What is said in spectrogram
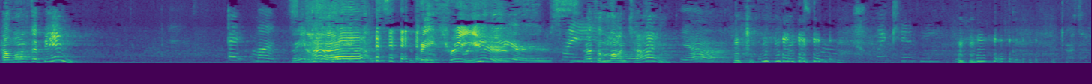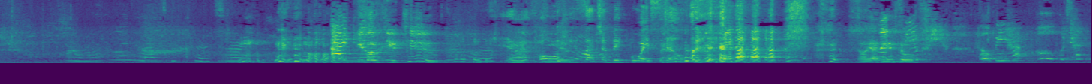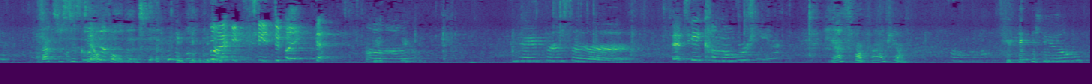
How long's it been? Eight months. Eight months. It's been three years. Years. Three That's a long time. Yeah. My kitty. Oh, I love you, He loves you too. He misses Oh, you. he's such a big boy still. Oh yeah, he Let's didn't go. he'll be happy. Oh, what's happening? That's just his tail folded. Why is he doing that? Aw. Yay, Cursor. Did he Yes, I found him. Thank you.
